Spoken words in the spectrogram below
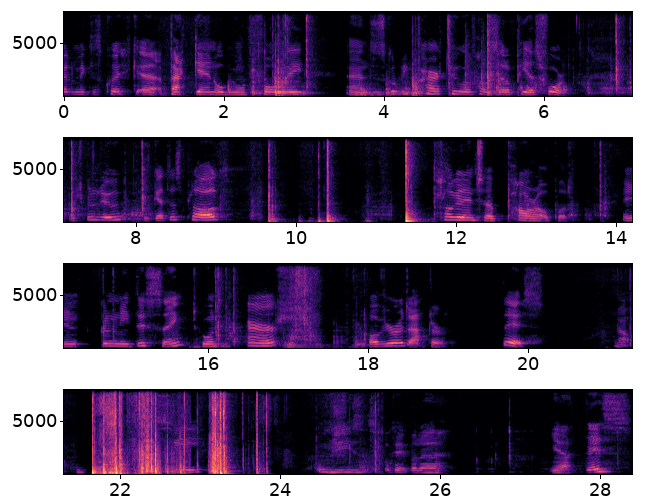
I gotta make this quick. Uh, back again, Obi-Wan Foley, and this is gonna be part two of how to set up PS4. What you're gonna do is get this plug, plug it into a power output, and you're gonna need this thing to go into the arse of your adapter. This. Now, see. Oh Jesus. Okay, but uh, yeah, this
